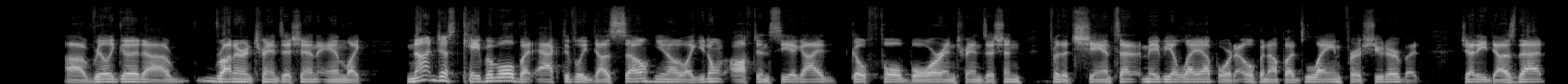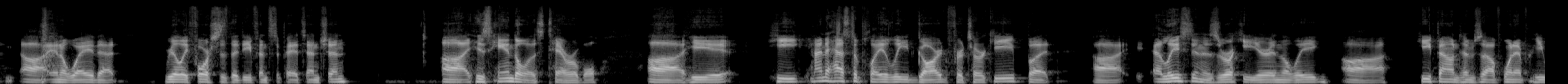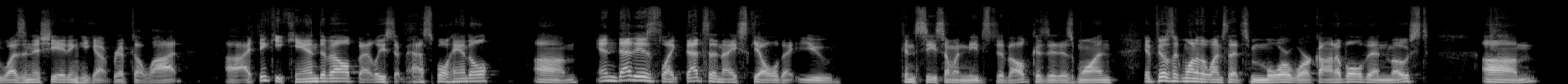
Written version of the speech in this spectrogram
uh, really good uh, runner in transition, and like not just capable, but actively does so. You know, like you don't often see a guy go full bore and transition for the chance at maybe a layup or to open up a lane for a shooter. But Cedi does that uh, in a way that really forces the defense to pay attention. Uh, his handle is terrible. Uh, he he kind of has to play lead guard for Turkey, but uh, at least in his rookie year in the league, uh, he found himself whenever he was initiating, he got ripped a lot. Uh, I think he can develop at least a passable handle. Um, and that is like that's a nice skill that you can see someone needs to develop because it is one. It feels like one of the ones that's more work onable than most. Um,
